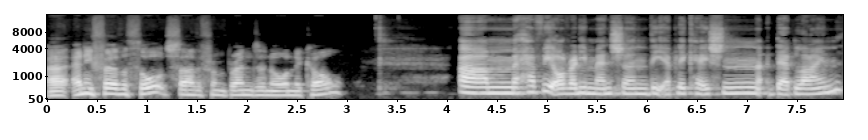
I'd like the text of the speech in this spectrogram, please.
Uh, any further thoughts, either from Brendan or Nicole? Um, have we already mentioned the application deadline?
